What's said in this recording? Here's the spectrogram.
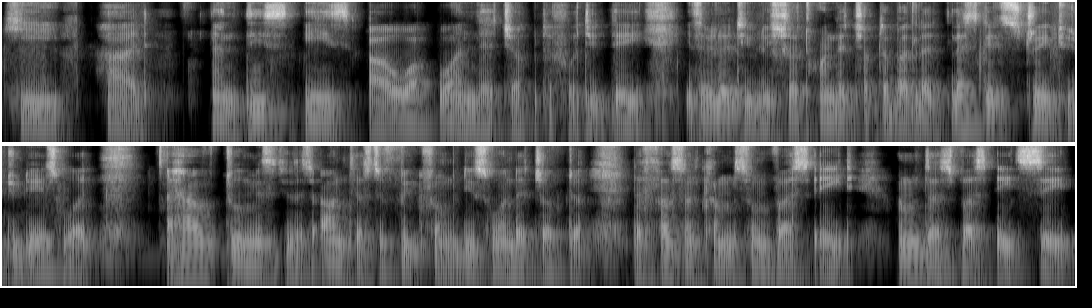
he had. And this is our wonder chapter for today. It's a relatively short wonder chapter, but let, let's get straight to today's word. I have two messages that I want us to pick from this wonder chapter. The first one comes from verse 8. And what does verse 8 say?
